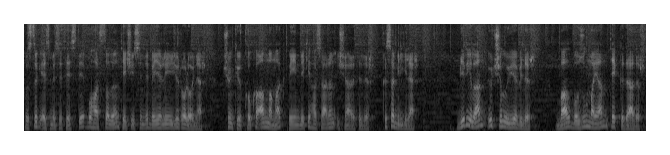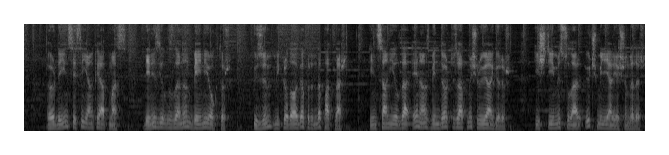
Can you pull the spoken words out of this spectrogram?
Fıstık ezmesi testi bu hastalığın teşhisinde belirleyici rol oynar. Çünkü koku almamak beyindeki hasarın işaretidir. Kısa bilgiler. Bir yılan 3 yıl uyuyabilir. Bal bozulmayan tek gıdadır. Ördeğin sesi yankı yapmaz. Deniz yıldızlarının beyni yoktur. Üzüm mikrodalga fırında patlar. İnsan yılda en az 1460 rüya görür. İçtiğimiz sular 3 milyar yaşındadır.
